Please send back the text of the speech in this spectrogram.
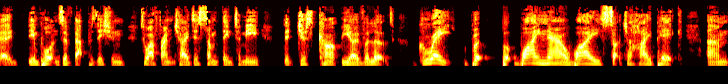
uh, the importance of that position to our franchise is something to me that just can't be overlooked. Great, but but why now? Why such a high pick? Um,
